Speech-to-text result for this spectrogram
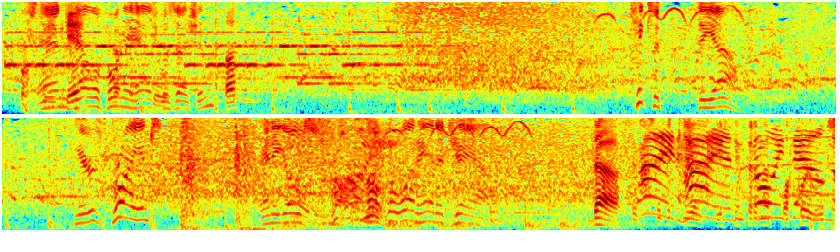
в прошлой игре. Стас. Kicks it to Yao. Here's Bryant. And he goes strong ну, with the one-handed jam. Да, все-таки, если интернет плохой, лучше,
